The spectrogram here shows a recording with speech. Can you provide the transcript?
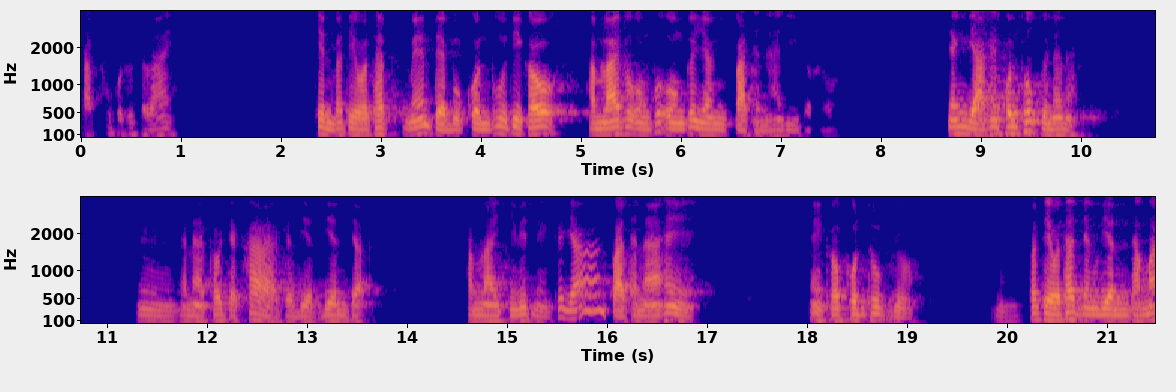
สัตว์ผู้ประทุษร้าย เช่นพระเทวทัตแม้แต่บุคคลผู้ที่เขาทำร้ายพระองค์พระองค์ก็ยังปรารถนาดีต่อเขา ยังอยากให้พ้นทุกข์อยู่นั่นนะอืมขนาดเขาจะฆ่าจะเบียดเบียนจะทำลายชีวิตหนึ่ง ก็ยังปรารถนาให้ ให้เขาพ้นทุกข์อยู่พระเทวทัตยังเรียนธรรมะ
